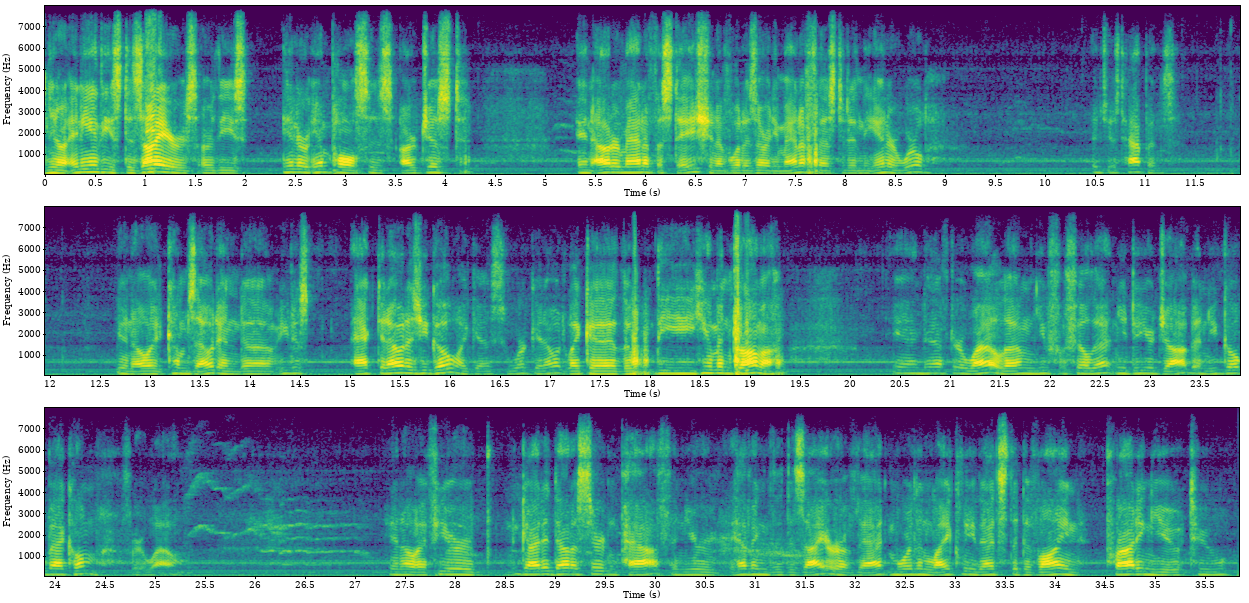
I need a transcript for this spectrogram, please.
you know, any of these desires or these inner impulses are just an outer manifestation of what is already manifested in the inner world. It just happens. You know, it comes out and uh, you just act it out as you go, I guess. Work it out like uh, the the human drama. And after a while, um, you fulfill that and you do your job and you go back home for a while. You know, if you're guided down a certain path and you're having the desire of that, more than likely that's the divine prodding you to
